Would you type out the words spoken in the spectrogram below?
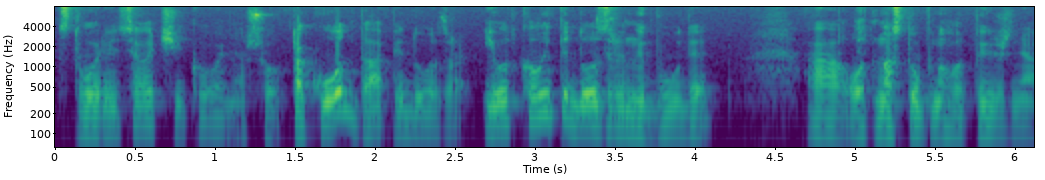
створюється очікування, що так от, да, підозра. І от коли підозри не буде, от наступного тижня,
